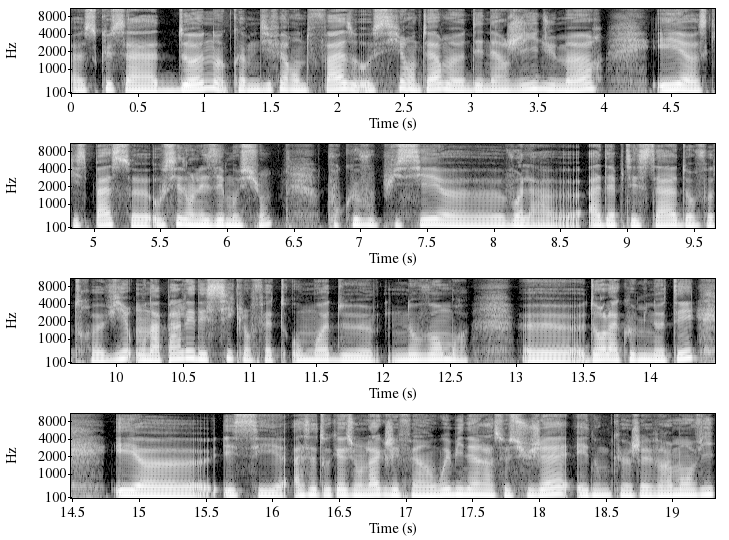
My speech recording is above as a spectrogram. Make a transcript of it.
euh, ce que ça donne comme différentes phases aussi en termes d'énergie, d'humeur et ce qui se passe aussi dans les émotions pour que vous puissiez voilà, adapter ça dans votre vie. On a parlé des cycles en fait au mois de novembre dans la communauté et, et c'est à cette occasion-là que j'ai fait un webinaire à ce sujet et donc euh, j'avais vraiment envie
